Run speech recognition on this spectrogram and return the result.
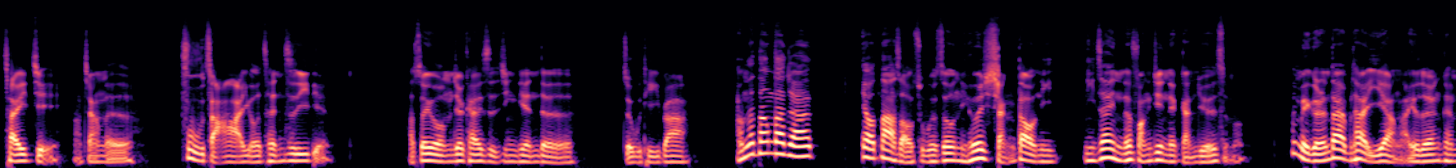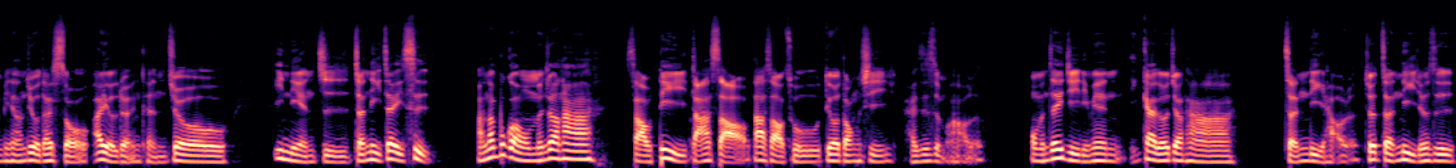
拆解啊，讲的复杂啊，有层次一点啊，所以我们就开始今天的主题吧。好，那当大家要大扫除的时候，你会想到你你在你的房间的感觉是什么？那每个人大概不太一样啊，有的人可能平常就有在收啊，有的人可能就一年只整理这一次啊。那不管我们叫他扫地、打扫、大扫除、丢东西还是什么好了。我们这一集里面一概都叫它整理好了，就整理就是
